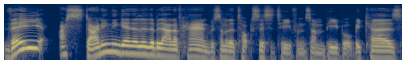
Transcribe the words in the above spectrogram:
They are starting to get a little bit out of hand with some of the toxicity from some people because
